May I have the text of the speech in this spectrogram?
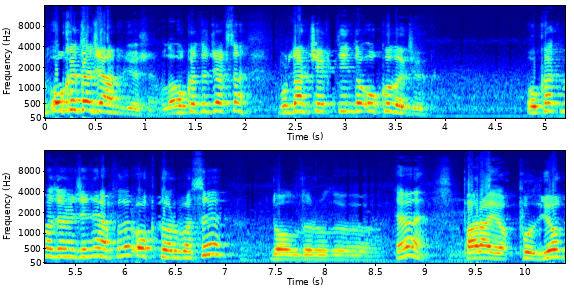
Şimdi ok atacağım diyorsun. Ula ok atacaksan buradan çektiğinde ok olacak. Ok atmadan önce ne yapılır? Ok torbası doldurulur. Değil mi? Para yok, pul yok.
